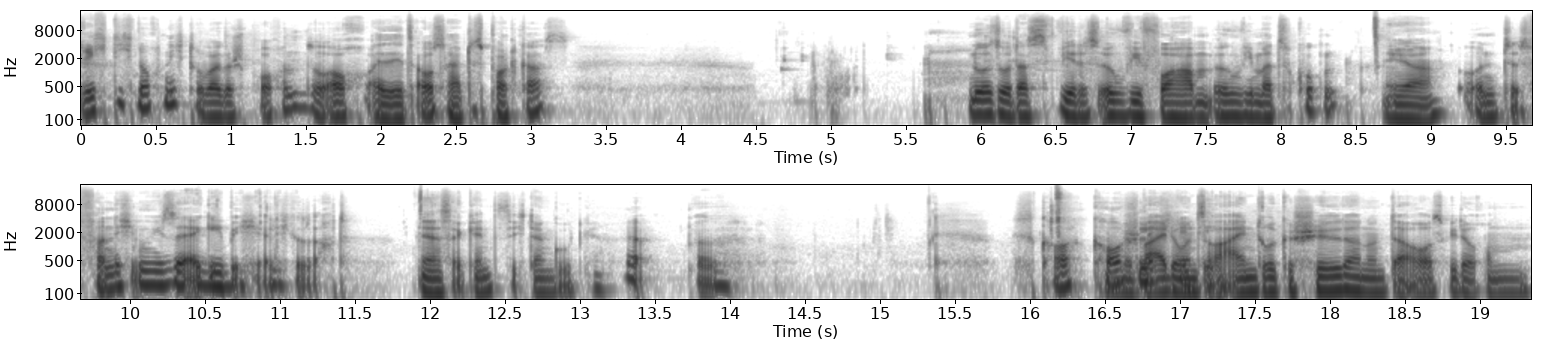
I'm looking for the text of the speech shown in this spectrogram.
richtig noch nicht drüber gesprochen, so auch, also jetzt außerhalb des Podcasts. Nur so, dass wir das irgendwie vorhaben, irgendwie mal zu gucken. Ja. Und das fand ich irgendwie sehr ergiebig, ehrlich gesagt. Ja, es ergänzt sich dann gut. Gell? Ja. Also, ist kau- Wenn wir beide unsere die- Eindrücke schildern und daraus wiederum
